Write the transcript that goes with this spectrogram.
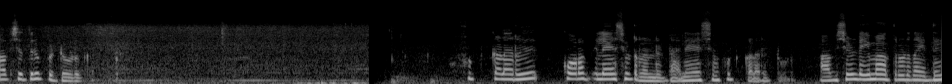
ആവശ്യത്തിന് ഉപ്പിട്ട് കൊടുക്കുക ഫുഡ് കളറ് കുറ ലേശം ഇട്ടിട്ടുണ്ട് കേട്ടോ ലേശം ഫുഡ് കളർ ഇട്ട് കൊടുക്കും ആവശ്യമുണ്ടെങ്കിൽ മാത്രം ഇടുന്നത് ഇത്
